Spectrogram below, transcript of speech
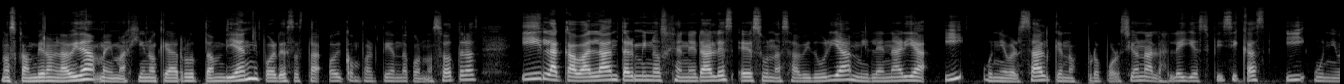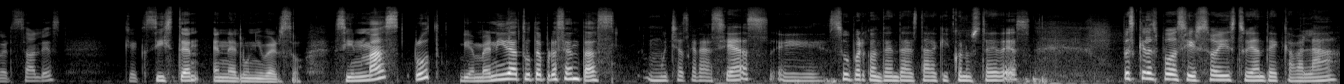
nos cambiaron la vida. Me imagino que a Ruth también y por eso está hoy compartiendo con nosotras. Y la Kabbalah en términos generales es una sabiduría milenaria y universal que nos proporciona las leyes físicas y universales que existen en el universo. Sin más, Ruth, bienvenida, tú te presentas. Muchas gracias, eh, súper contenta de estar aquí con ustedes. Pues, ¿qué les puedo decir? Soy estudiante de Kabbalah,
